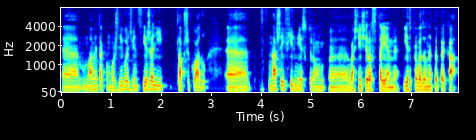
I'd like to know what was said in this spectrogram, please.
e, mamy taką możliwość, więc jeżeli dla przykładu e, w naszej firmie, z którą e, właśnie się rozstajemy, jest prowadzone PPK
